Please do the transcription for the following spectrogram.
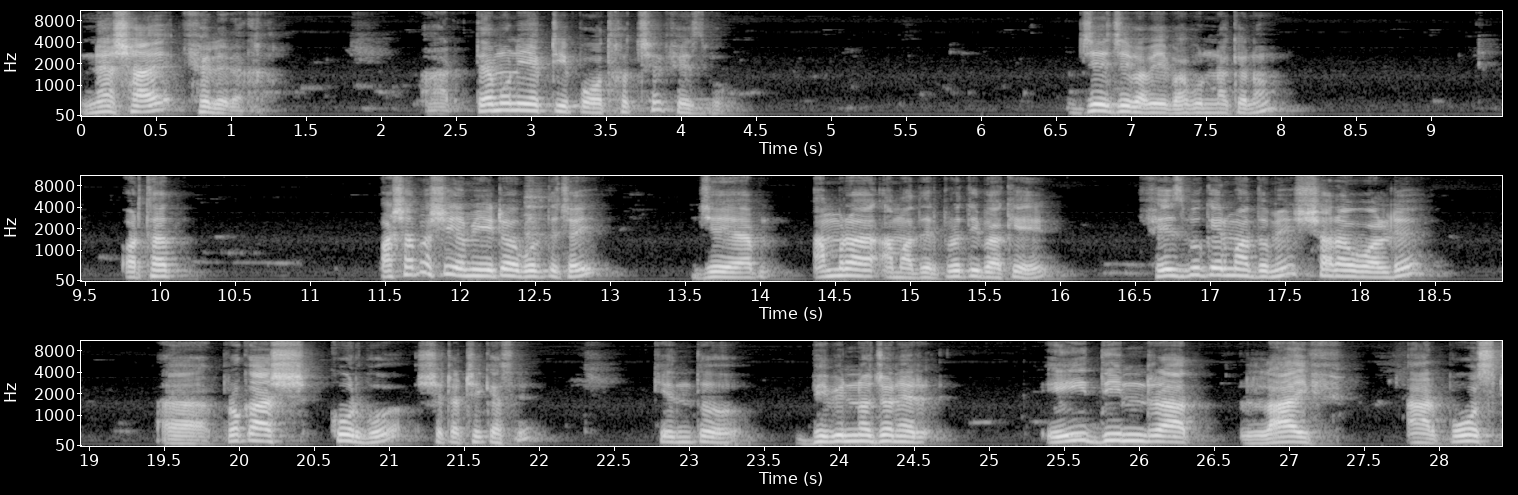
নেশায় ফেলে রাখা। আর তেমনই একটি পথ হচ্ছে ফেসবুক যে যেভাবে ভাবুন না কেন অর্থাৎ পাশাপাশি আমি এটাও বলতে চাই যে আমরা আমাদের প্রতিভাকে ফেসবুকের মাধ্যমে সারা ওয়ার্ল্ডে প্রকাশ করব, সেটা ঠিক আছে। কিন্তু বিভিন্ন জনের এই দিন রাত লাইভ আর পোস্ট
